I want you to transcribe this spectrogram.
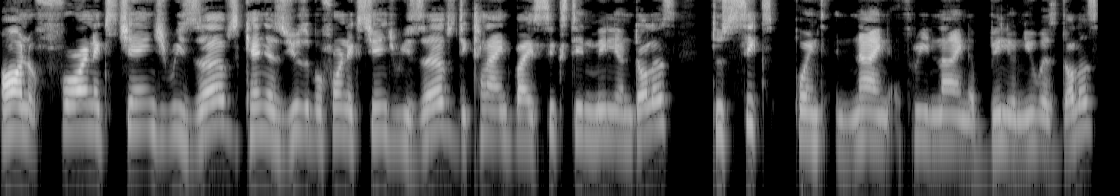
On foreign exchange reserves, Kenya's usable foreign exchange reserves declined by $16 million to 6.939 billion US dollars,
